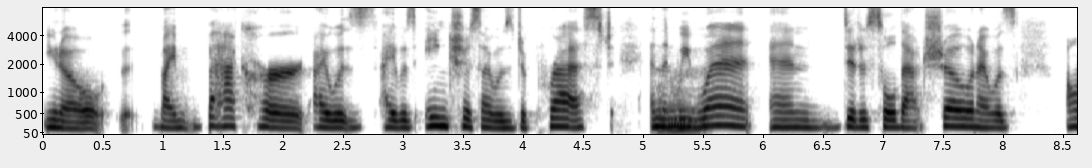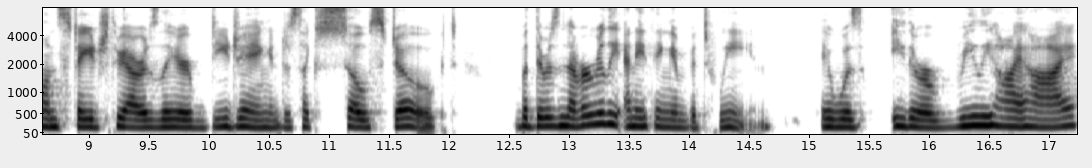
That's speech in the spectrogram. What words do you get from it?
you know my back hurt. I was i was anxious. I was depressed. And then we went and did a sold out show and i was on stage 3 hours later DJing and just like so stoked. But there was never really anything in between it was either a really high high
